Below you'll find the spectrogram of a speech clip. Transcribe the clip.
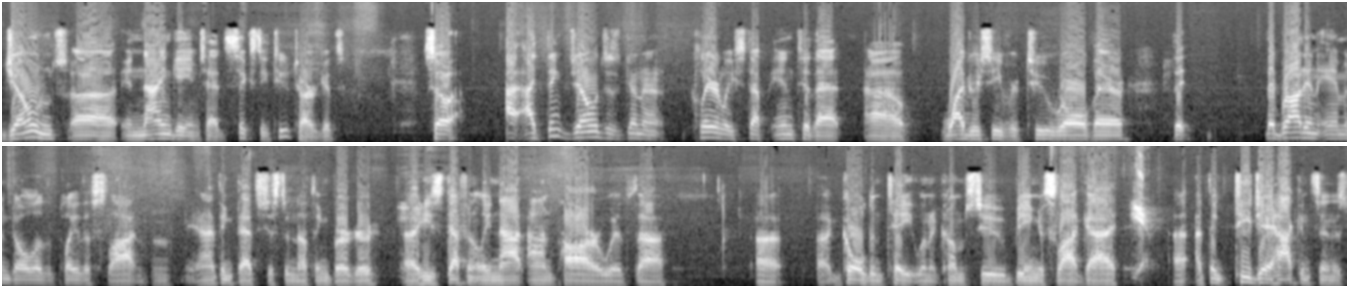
Jones, uh, in nine games, had 62 targets. So I, I think Jones is going to clearly step into that uh, wide receiver two role there. They brought in Amendola to play the slot. And I think that's just a nothing burger. Uh, he's definitely not on par with uh, uh, uh, Golden Tate when it comes to being a slot guy. Yeah. Uh, I think T.J. Hockenson is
